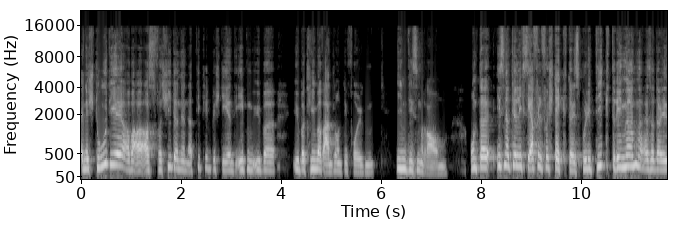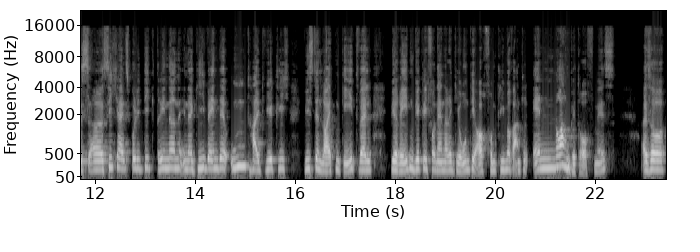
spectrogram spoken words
eine Studie, aber aus verschiedenen Artikeln bestehend eben über über Klimawandel und die Folgen in diesem Raum. Und da ist natürlich sehr viel versteckt. Da ist Politik drinnen, also da ist äh, Sicherheitspolitik drinnen, Energiewende und halt wirklich, wie es den Leuten geht, weil wir reden wirklich von einer Region, die auch vom Klimawandel enorm betroffen ist. Also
